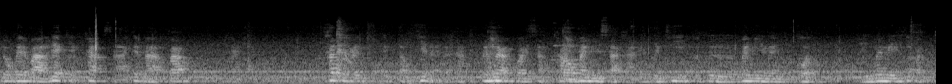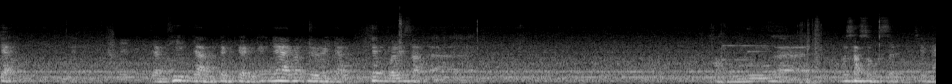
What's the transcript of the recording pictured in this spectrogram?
โรงพยาบาลเรียกเก็บค่ารักษาขึ้นมาปั๊บท่านจะไปติดต่อที่ไหนนะครับเมื่อบริษัทเขาไม่มีสาขาในพื้นที่ก็คือไม่มีเงินกดหรือไม่มีที่ปักแจกอย่างที่อย่างเกิดๆง่ายๆก็คืออย่างเช่นบริษัทของบริษัทส่งเสริมใช่ไหม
